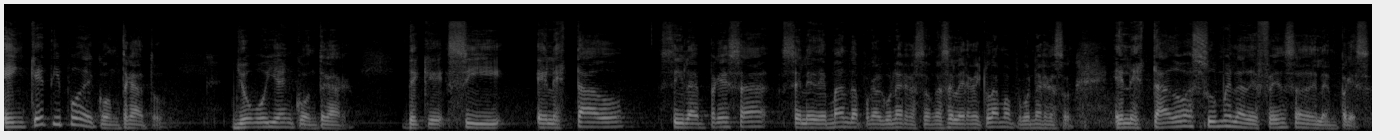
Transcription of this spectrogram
¿En qué tipo de contrato yo voy a encontrar de que si el Estado, si la empresa se le demanda por alguna razón o se le reclama por una razón, el Estado asume la defensa de la empresa?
